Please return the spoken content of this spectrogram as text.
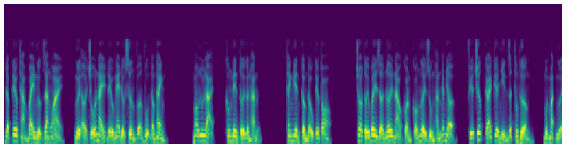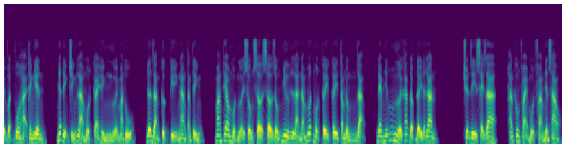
đập kêu thảm bay ngược ra ngoài, người ở chỗ này đều nghe được xương vỡ vụn âm thanh. Mau lui lại, không nên tới gần hắn. Thanh niên cầm đầu kêu to. Cho tới bây giờ nơi nào còn có người dùng hắn nhắc nhở, phía trước cái kia nhìn rất thông thường, một mặt người vật vô hại thanh niên, nhất định chính là một cái hình người ma thú, đơn giản cực kỳ ngang tàng tính, mang theo một người sống sờ sờ giống như là nắm vớt một cây cây tăm đồng dạng, đem những người khác đập đầy đất lan. Chuyện gì xảy ra, hắn không phải một phàm nhân sao?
